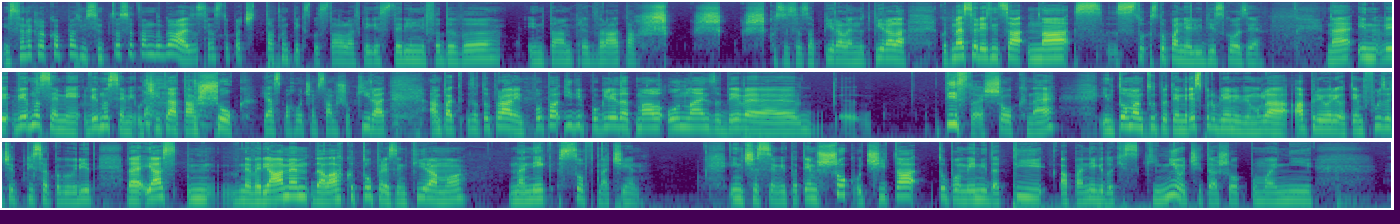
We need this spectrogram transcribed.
In sem rekla, kako pa, mislim, to se tam dogaja. Zdaj sem to pač ta kontekst postavila v tega sterilni FDV in tam pred vrata, šk, šk, šk, ko so se zapirala in odpirala, kot mesoreznica na stopanje ljudi skozi. Ne? In vedno se, mi, vedno se mi učita ta šok, jaz pa hočem sam šokirati, ampak zato pravim, pa idi pogledat malo online zadeve, tisto je šok. Ne? In to imam tudi potem res problemi, bi mogla a priori o tem ful začeti pisati, pa govoriti, da jaz ne verjamem, da lahko to prezentiramo na nek soft način. In če se mi potem šok učita, to pomeni, da ti, a pa nekdo, ki, ki mi učita šok, po mojem, ni,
